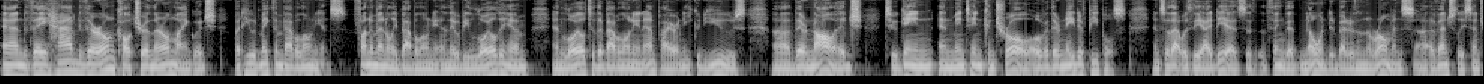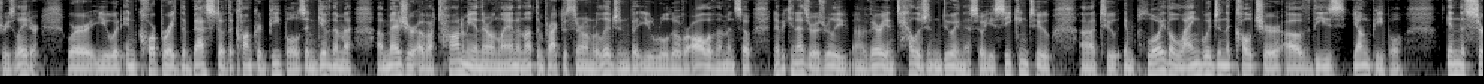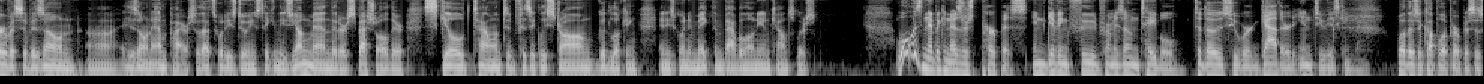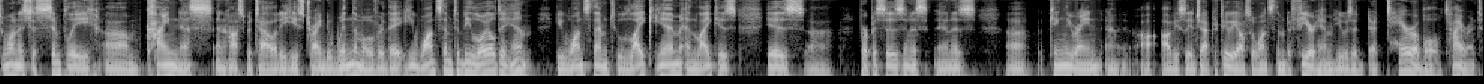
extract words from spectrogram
and they had their own culture and their own language, but he would make them Babylonians, fundamentally Babylonian. And they would be loyal to him and loyal to the Babylonian Empire, and he could use uh, their knowledge to gain and maintain control over their native peoples. And so that was the idea. It's a thing that no one did better than the Romans uh, eventually, centuries later, where you would incorporate the best of the conquered peoples and give them a, a measure of autonomy in their own land and let them practice their own religion, but you ruled over all of them. And so Nebuchadnezzar was really uh, very intelligent in doing this. So he He's seeking to uh, to employ the language and the culture of these young people in the service of his own uh, his own empire. So that's what he's doing. He's taking these young men that are special, they're skilled, talented, physically strong, good looking, and he's going to make them Babylonian counselors. What was Nebuchadnezzar's purpose in giving food from his own table to those who were gathered into his kingdom? Well, there's a couple of purposes. One is just simply um, kindness and hospitality. He's trying to win them over. They, he wants them to be loyal to him. He wants them to like him and like his his uh, purposes and his and his uh, kingly reign. Uh, obviously, in chapter two, he also wants them to fear him. He was a, a terrible tyrant.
